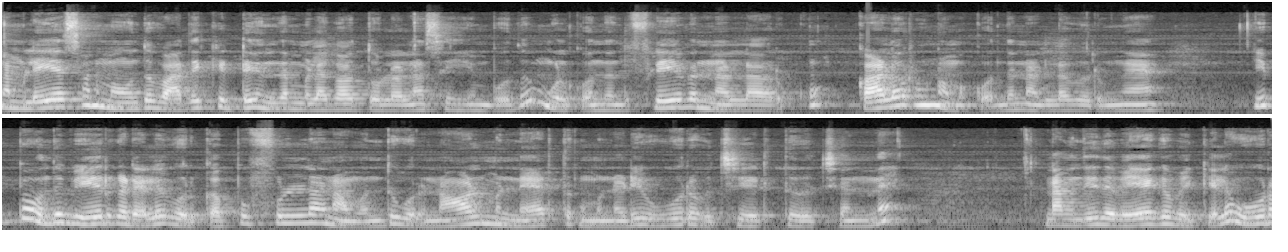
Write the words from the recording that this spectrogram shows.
நம்ம லேசாக நம்ம வந்து வதக்கிட்டு இந்த மிளகாத்தூளெல்லாம் செய்யும்போது உங்களுக்கு வந்து அந்த ஃப்ளேவர் நல்லாயிருக்கும் கலரும் நமக்கு வந்து நல்லா வருங்க. இப்போ வந்து வேர்கடையில் ஒரு கப்பு ஃபுல்லாக நான் வந்து ஒரு நாலு மணி நேரத்துக்கு முன்னாடி ஊற வச்சு எடுத்து வச்சுருந்தேன். நான் வந்து இதை வேக வைக்கல. ஊற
